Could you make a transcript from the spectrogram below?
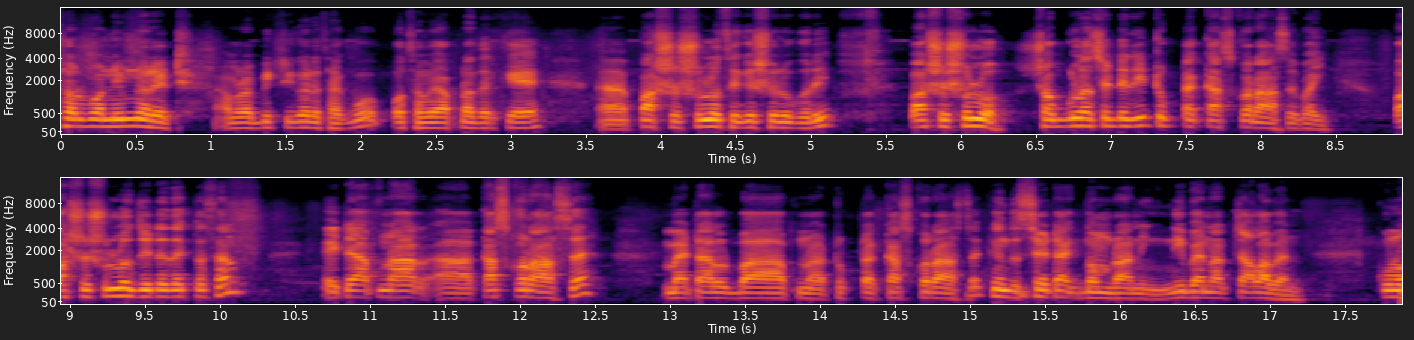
সর্বনিম্ন রেট আমরা বিক্রি করে থাকব। প্রথমে আপনাদেরকে পাঁচশো ষোলো থেকে শুরু করি। পাঁচশো ষোলো, সবগুলো সেটেরই টুকটাক কাজ করা আছে ভাই। পাঁচশো ষোলো যেটা দেখতেছেন, এটা আপনার কাজ করা আছে। মেটাল বা আপনার টুকটাক কাজ করা আছে, কিন্তু সেট একদম রানিং নিবেন আর চালাবেন। কোনো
